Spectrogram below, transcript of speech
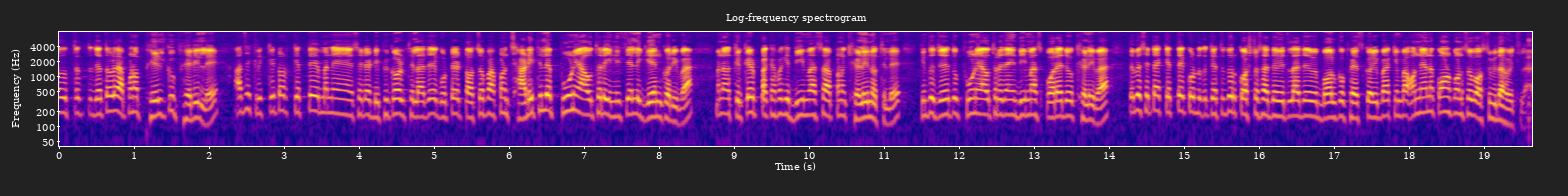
ଆଉ ଯେତେବେଳେ ଆପଣ ଫିଲ୍ଡକୁ ଫେରିଲେ ଆଜ୍ ଏ କ୍ରିକେଟର କେତେ ମାନେ ସେଇଟା ଡିଫିକଲ୍ଟ ଥିଲା ଯେ ଗୋଟେ ଟଚ୍ ଅପ୍ ଆପଣ ଛାଡ଼ିଥିଲେ ପୁଣି ଆଉ ଥରେ ଇନିସିଆଲି ଗେନ୍ କରିବା ମାନେ କ୍ରିକେଟ୍ ପାଖାପାଖି ଦୁଇ ମାସ ଆପଣ ଖେଳି ନଥିଲେ କିନ୍ତୁ ଯେହେତୁ ପୁଣି ଆଉ ଥରେ ଯାଇ ଦୁଇ ମାସ ପରେ ଯେଉଁ ଖେଳିବା ତେବେ ସେଟା କେତେ କେତେ ଦୂର କଷ୍ଟସାଧ୍ୟ ହୋଇଥିଲା ଯେ ବଲ୍କୁ ଫେସ୍ କରିବା କିମ୍ବା ଅନ୍ୟାନ୍ୟ କ'ଣ କ'ଣ ସବୁ ଅସୁବିଧା ହୋଇଥିଲା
